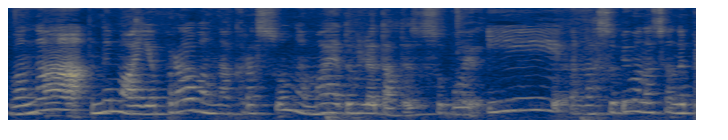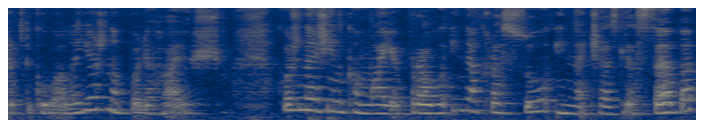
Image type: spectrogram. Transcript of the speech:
вона не має права на красу, не має доглядати за собою. І на собі вона це не практикувала. Я ж наполягаю, що кожна жінка має право і на красу, і на час для себе,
